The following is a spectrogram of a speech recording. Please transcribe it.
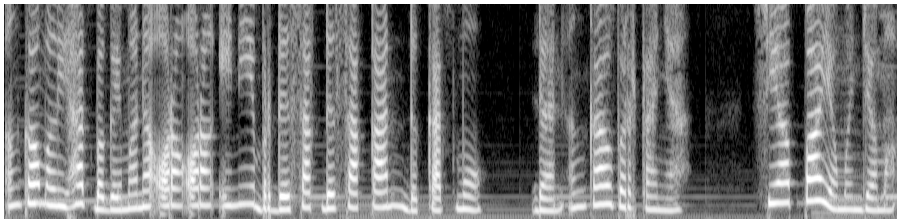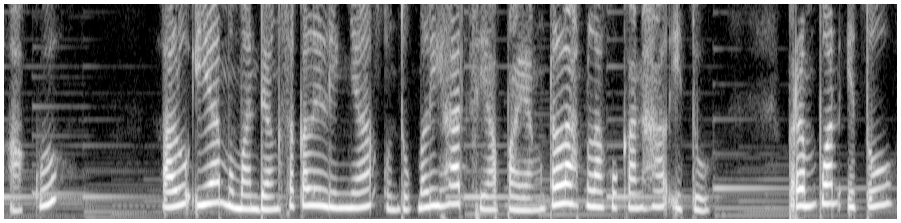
"Engkau melihat bagaimana orang-orang ini berdesak-desakan dekatmu, dan engkau bertanya, 'Siapa yang menjamah aku?'" Lalu ia memandang sekelilingnya untuk melihat siapa yang telah melakukan hal itu. Perempuan itu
